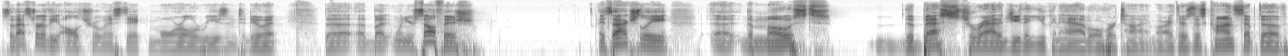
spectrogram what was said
So that's sort of the altruistic, moral reason to do it. The, uh, but when you're selfish, it's actually uh, the most the best strategy that you can have over time. All right, there's this concept of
